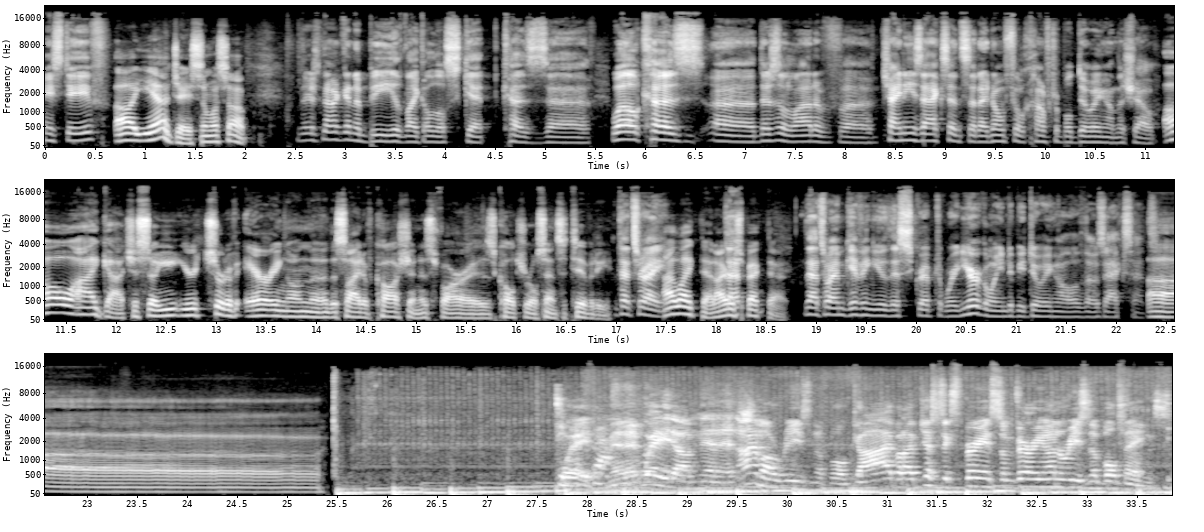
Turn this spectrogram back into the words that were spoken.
Hey, Steve. Uh, yeah, Jason, what's up? There's not going to be like a little skit because, uh, well, because uh, there's a lot of uh, Chinese accents that I don't feel comfortable doing on the show. Oh, I gotcha. So you, you're sort of erring on the, the side of caution as far as cultural sensitivity. That's right. I like that. I That- respect that. That's why I'm giving you this script where you're going to be doing all of those accents. Uh, Wait a minute, wait a minute. I'm a reasonable guy, but I've just experienced some very unreasonable things.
